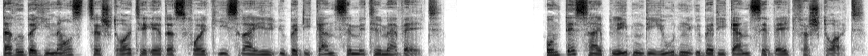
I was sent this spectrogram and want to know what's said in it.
Darüber hinaus zerstreute er das Volk Israel über die ganze Mittelmeerwelt. Und deshalb leben die Juden über die ganze Welt verstreut.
